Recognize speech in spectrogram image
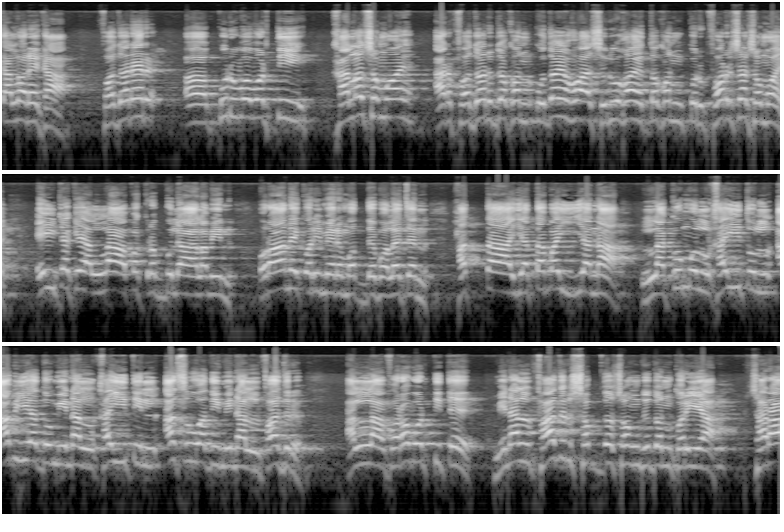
কালো রেখা ফজরের পূর্ববর্তী খালো সময় আর ফজর যখন উদয় হওয়া শুরু হয় তখন ফরসা সময়। এইটাকে আল্লাহ পাকরবুল্লা আলমিন কোরআনে করিমের মধ্যে বলেছেন, হাত্তা ইয়াতাবাইয়ানা লাকুমুল খাইতুল আবিয়াদু মিনাল খাইতিল আসওয়াদি মিনাল ফাজর। আল্লাহ পরবর্তীতে মিনাল ফাজর শব্দ সংযোজন করিয়া সারা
